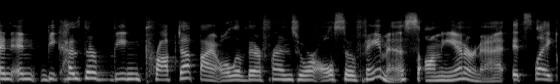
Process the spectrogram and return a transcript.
and and because they're being propped up by all of their friends who are also famous on the internet it's like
